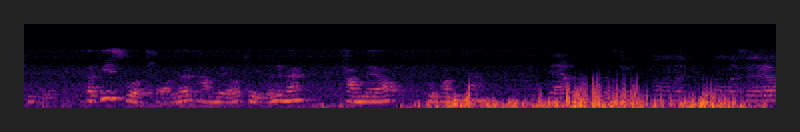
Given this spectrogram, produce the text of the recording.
พี่โป๊แต่พี่สวดถอนแล้วทำแล้วถูกแล้วใช่ไหมทำแล้วถูกทำหรือยังแล้วมาซื้อเพิ่งมาเพิ่งมาซื้อแล้ว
